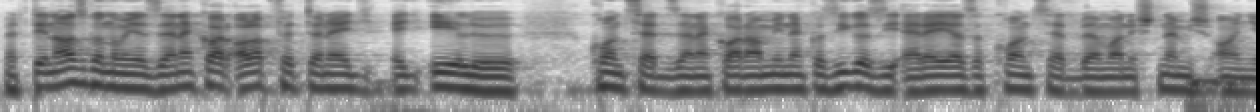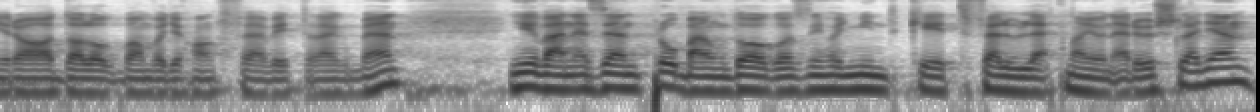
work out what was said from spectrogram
mert én azt gondolom, hogy a zenekar alapvetően egy, egy élő koncertzenekar, aminek az igazi ereje az a koncertben van, és nem is annyira a dalokban vagy a hangfelvételekben. Nyilván ezen próbálunk dolgozni, hogy mindkét felület nagyon erős legyen,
